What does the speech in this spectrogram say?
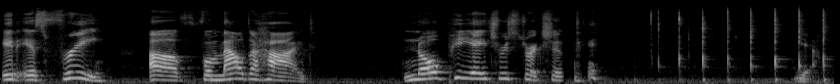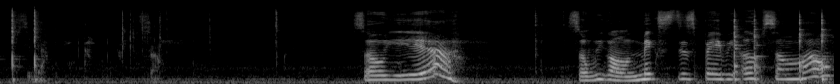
It is free of formaldehyde, no pH restriction. yeah. So yeah. So we gonna mix this baby up some more.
